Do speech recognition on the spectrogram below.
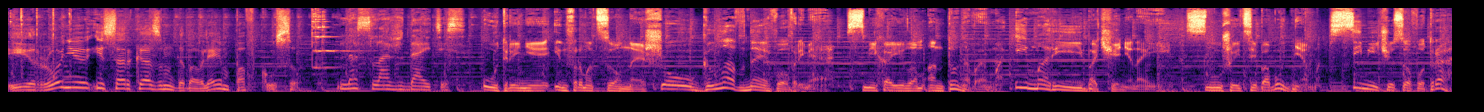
Иронию и сарказм добавляем по вкусу. Наслаждайтесь. Утреннее информационное шоу «Главное вовремя» с Михаилом Антоновым и Марией Бачениной. Слушайте по будням с 7 часов утра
